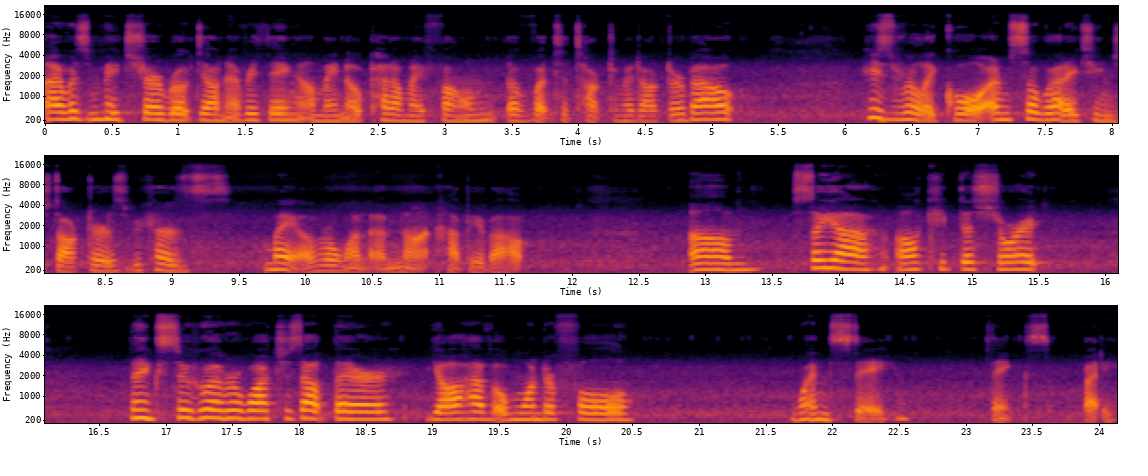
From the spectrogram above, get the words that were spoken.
I was made sure I wrote down everything on my notepad on my phone of what to talk to my doctor about. He's really cool. I'm so glad I changed doctors because my other one I'm not happy about. Um, so yeah, I'll keep this short. Thanks to whoever watches out there. Y'all have a wonderful Wednesday. Thanks. Bye.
